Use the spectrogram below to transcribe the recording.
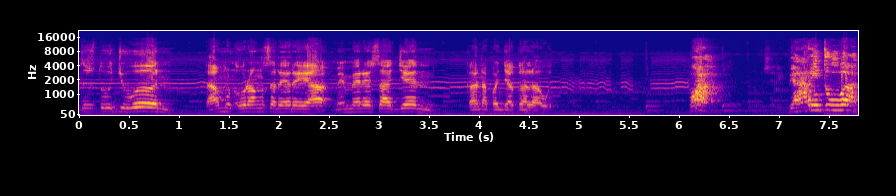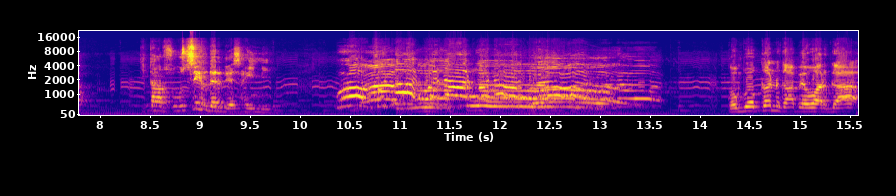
teu setujueun. Lamun orang sarerea memere sajen karena penjaga laut. Wah, bisa dibiarin tuh mbak. Kita harus usir dari desa ini. Kumpulkan kabeh warga.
